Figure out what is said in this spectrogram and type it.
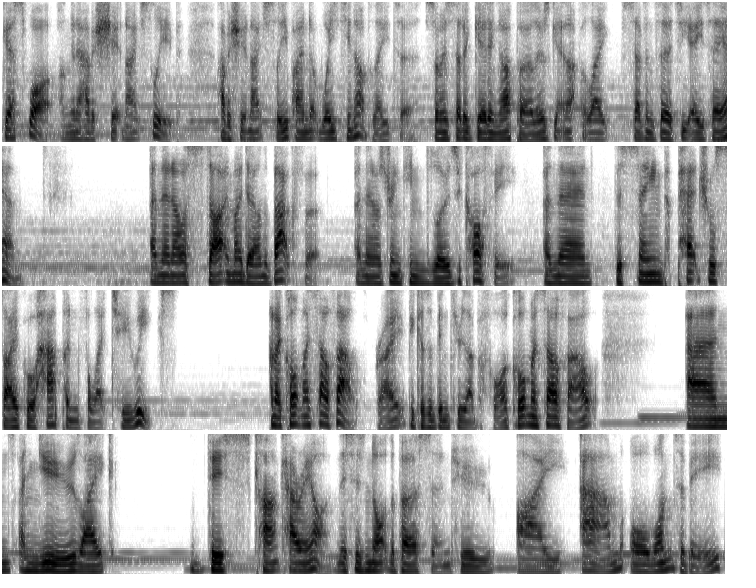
Guess what? I'm gonna have a shit night's sleep. Have a shit night's sleep. I end up waking up later. So instead of getting up early, I was getting up at like 7:30, 8 a.m. And then I was starting my day on the back foot. And then I was drinking loads of coffee. And then the same perpetual cycle happened for like two weeks. And I caught myself out right? Because I've been through that before. I caught myself out and I knew like this can't carry on. This is not the person who I am or want to be.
